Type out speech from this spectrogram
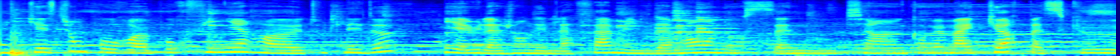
Une question pour, finir toutes les deux. Il y a eu la journée de la femme évidemment, donc ça nous tient quand même à cœur parce que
